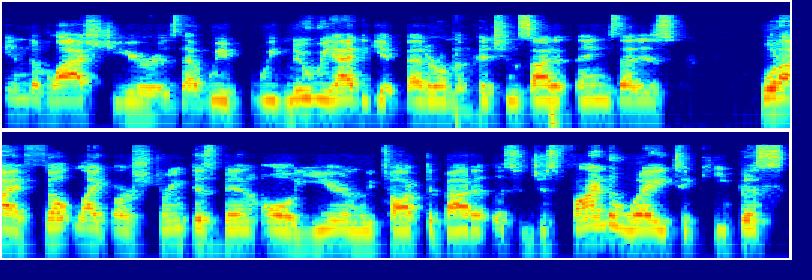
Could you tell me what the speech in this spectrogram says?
the end of last year. Is that we we knew we had to get better on the pitching side of things. That is what I felt like our strength has been all year, and we talked about it. Listen, just find a way to keep us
